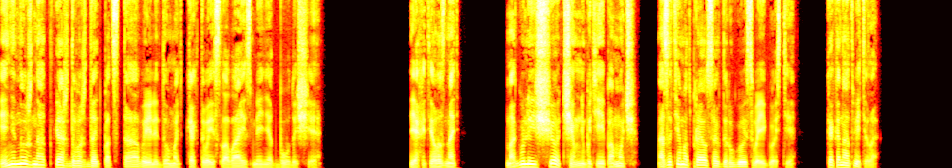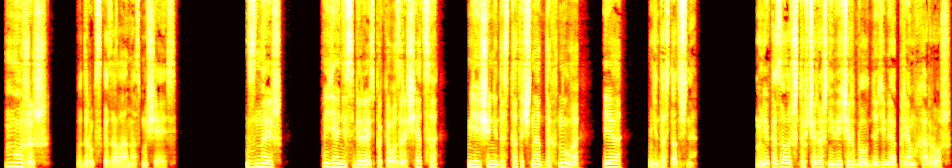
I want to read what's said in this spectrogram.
и не нужно от каждого ждать подставы или думать, как твои слова изменят будущее. Я хотела знать, могу ли еще чем-нибудь ей помочь, а затем отправился к другой своей гости. Как она ответила? «Можешь», — вдруг сказала она, смущаясь. «Знаешь, я не собираюсь пока возвращаться. Я еще недостаточно отдохнула. Я...» «Недостаточно? Мне казалось, что вчерашний вечер был для тебя прям хорош.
